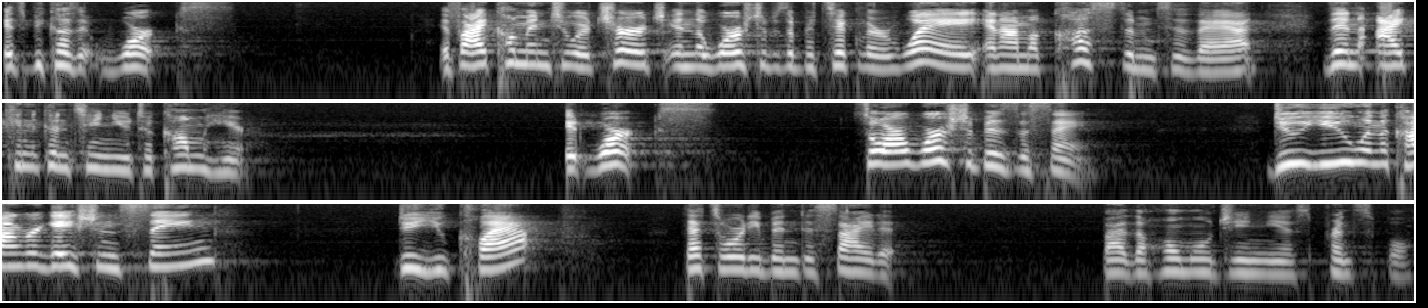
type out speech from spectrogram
It's because it works. If I come into a church and the worship is a particular way and I'm accustomed to that, then I can continue to come here. It works. So our worship is the same. Do you, when the congregation sing, do you clap? That's already been decided by the homogeneous principle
